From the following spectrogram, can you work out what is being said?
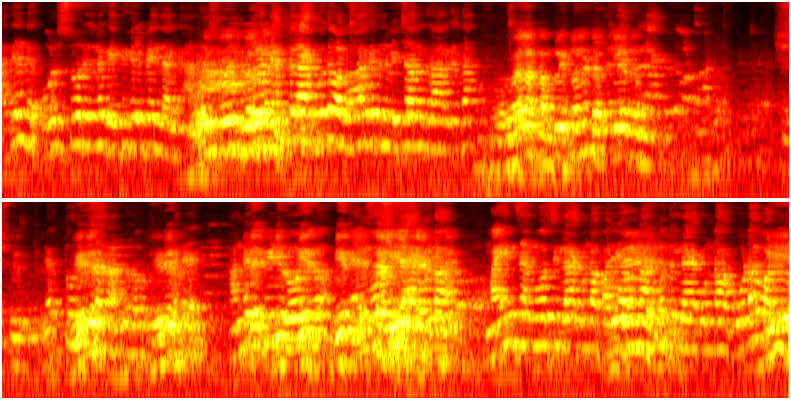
అదే అండి కోల్డ్ స్టోరేజ్లోకి ఎందుకు వెళ్ళిపోయింది లేకపోతే వాళ్ళు రారు కదండి విచారణకు రారు కదా. ఒకవేళ కంప్లీట్లోనే డెప్త్ లేదేమో లెఫ్ట్ ఉంది సార్ అందులో. అంటే 100 ఫీట్ మీరు- రోడ్ మీరు- మీరు చేసిన NOC allegation లేకుండా, ఏంటండి? మైన్స్ ఎన్ఓసి లేకుండా పర్యావరణ అనుమతులు లేకుండా కూడా వాళ్ళు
